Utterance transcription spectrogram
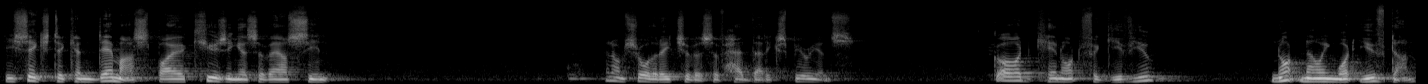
He seeks to condemn us by accusing us of our sin. And I'm sure that each of us have had that experience. God cannot forgive you, not knowing what you've done.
